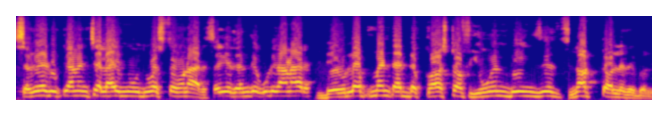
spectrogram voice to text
सगळ्या दुकानांच्या लाईन उद्ध्वस्त होणार. सगळे धंदे कुठे जाणार? Development at the cost of human being is not tolerable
